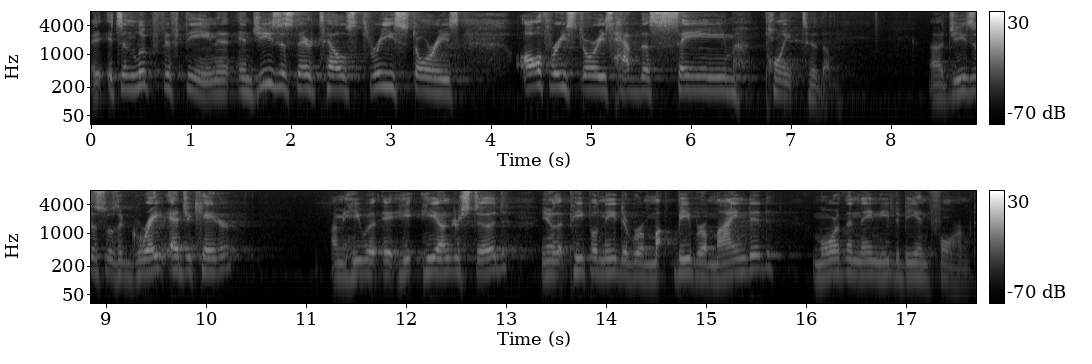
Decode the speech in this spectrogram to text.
It's in Luke 15, and Jesus there tells three stories. All three stories have the same point to them. Uh, Jesus was a great educator. I mean, he, he, he understood, you know, that people need to rem- be reminded more than they need to be informed.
